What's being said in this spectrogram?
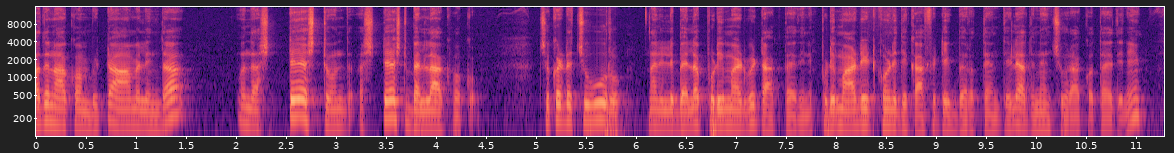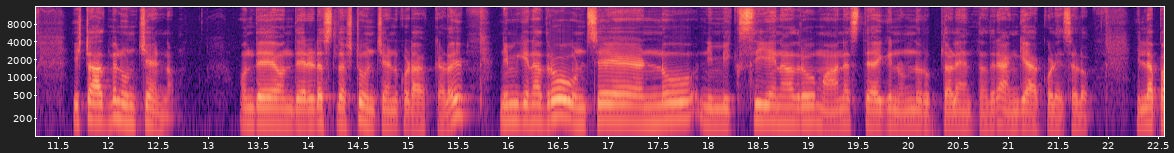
ಅದನ್ನು ಹಾಕೊಂಡ್ಬಿಟ್ಟು ಆಮೇಲಿಂದ ಒಂದು ಅಷ್ಟೇ ಅಷ್ಟು, ಒಂದು ಅಷ್ಟೇ ಅಷ್ಟು ಬೆಲ್ಲ ಹಾಕ್ಬೇಕು. ಚುಕ್ಕಟ್ಟೆ ಚೂರು ನಾನು ಇಲ್ಲಿ ಬೆಲ್ಲ ಪುಡಿ ಮಾಡಿಬಿಟ್ಟು ಹಾಕ್ತಾಯಿದ್ದೀನಿ ಪುಡಿ ಮಾಡಿ ಇಟ್ಕೊಂಡಿದ್ದೆ, ಕಾಫಿ ಟೀಗೆ ಬರುತ್ತೆ ಅಂತೇಳಿ ಅದನ್ನೇ ಚೂರು ಹಾಕೋತಾ ಇದ್ದೀನಿ. ಇಷ್ಟಾದಮೇಲೆ ಹುಣಸೆ ಹಣ್ಣು ಒಂದೇ ಒಂದು ಎರಡಸ್ಲಷ್ಟು ಹುಣಸೆ ಹಣ್ಣು ಕೂಡ ಹಾಕ್ಕೊಳ್ಳಿ ನಿಮಗೇನಾದರೂ ಹುಣಸೆ ಹಣ್ಣು ನಿಮ್ಮ ಮಿಕ್ಸಿ ಏನಾದರೂ ಮಾನಸ್ತೆಯಾಗಿ ನುಣ್ಣು ರುಬ್ತಾಳೆ ಅಂತಂದರೆ ಹಂಗೆ ಹಾಕ್ಕೊಳ್ಳಿ ಹೆಸಳು. ಇಲ್ಲಪ್ಪ,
